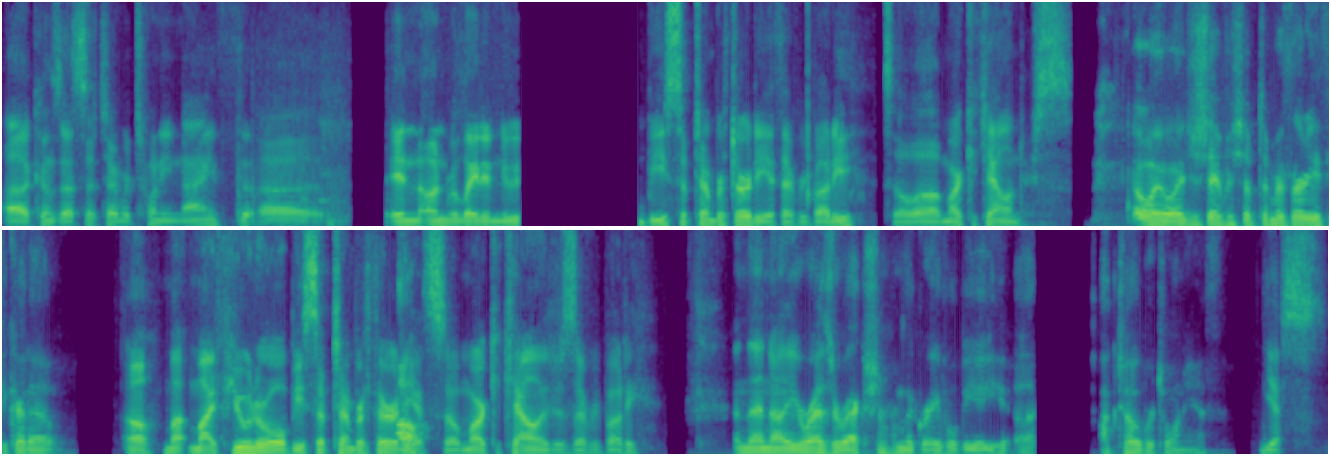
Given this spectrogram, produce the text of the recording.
Uh, comes out September 29th. Uh, in unrelated news, will be September 30th, everybody. So uh, mark your calendars. Oh, wait, what did you say for September 30th? You cut out. Oh, my, my funeral will be September 30th. Oh. So mark your calendars, everybody. And then uh, your resurrection from the grave will be uh, October 20th. Yes.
